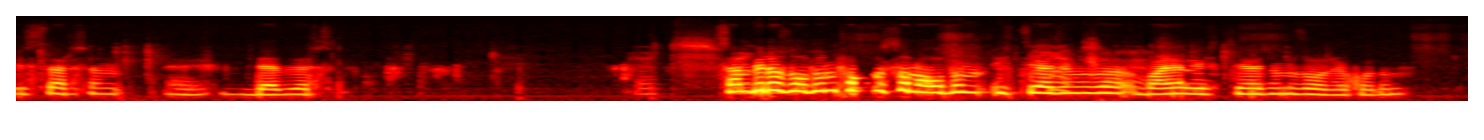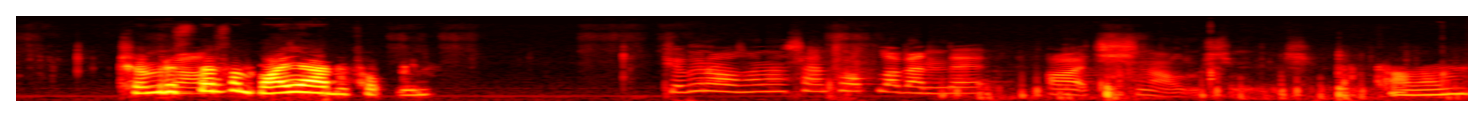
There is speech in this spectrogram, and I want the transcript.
istersen e, gidebilirsin. Evet. Sen biraz odun toplasana. Odun ihtiyacımız bayağı ihtiyacımız olacak odun. Kömür Biraz- istersen bayağı bir toplayayım. Kömür o zaman sen topla ben de ağaç işini aldım şimdilik. Tamam.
